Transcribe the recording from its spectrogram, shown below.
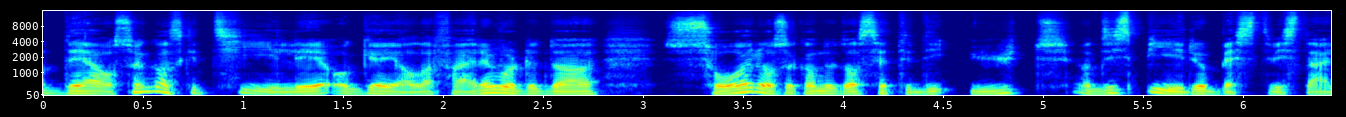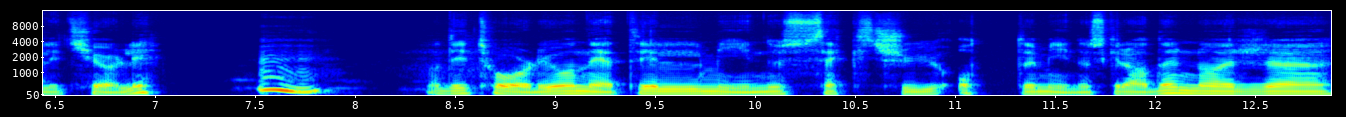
Og det er også en ganske tidlig og gøyal affære, hvor du da sår, og så kan du da sette de ut. Og de spirer jo best hvis det er litt kjølig. Mm. Og de tåler jo ned til minus seks, sju, åtte minusgrader når eh,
